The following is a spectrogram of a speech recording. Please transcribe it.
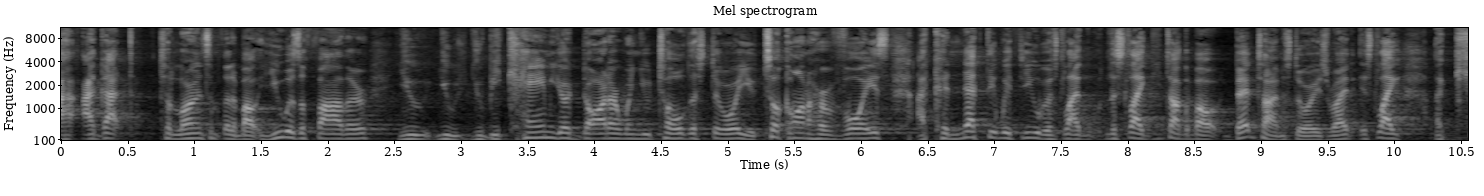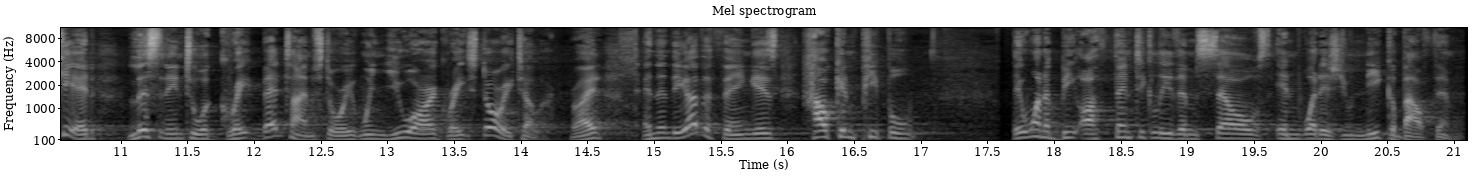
I, I got to learn something about you as a father. You you you became your daughter when you told the story. You took on her voice. I connected with you. It's like it's like you talk about bedtime stories, right? It's like a kid listening to a great bedtime story when you are a great storyteller, right? And then the other thing is how can people they want to be authentically themselves in what is unique about them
